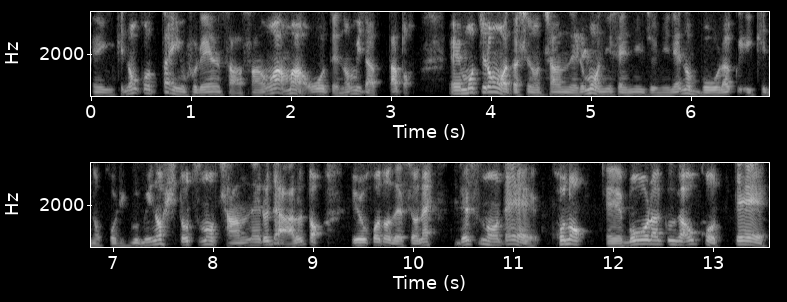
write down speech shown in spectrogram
生き残ったインフルエンサーさんは、まあ、大手のみだったと。えもちろん私のチャンネルも2022年の暴落生き残り組の一つのチャンネルであるということですよね。ですので、このえー、暴落が起こって、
